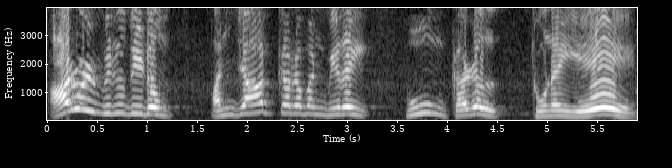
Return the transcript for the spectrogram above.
அருள் விருதிடும் பஞ்சாக்கரவன் விரை பூங்கழல் துணையே.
